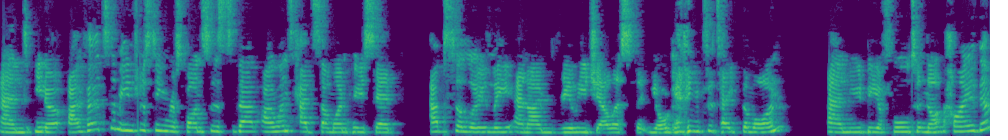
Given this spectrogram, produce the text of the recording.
And, you know, I've heard some interesting responses to that. I once had someone who said, absolutely, and I'm really jealous that you're getting to take them on and you'd be a fool to not hire them.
